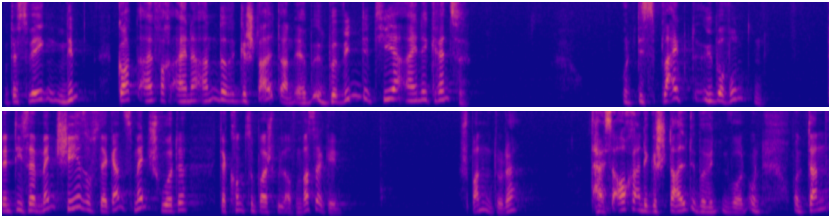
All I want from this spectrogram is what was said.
Und deswegen nimmt Gott einfach eine andere Gestalt an. Er überwindet hier eine Grenze. Und das bleibt überwunden. Denn dieser Mensch Jesus, der ganz Mensch wurde, der konnte zum Beispiel auf dem Wasser gehen. Spannend, oder? Da ist auch eine Gestalt überwinden worden. Und, und dann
